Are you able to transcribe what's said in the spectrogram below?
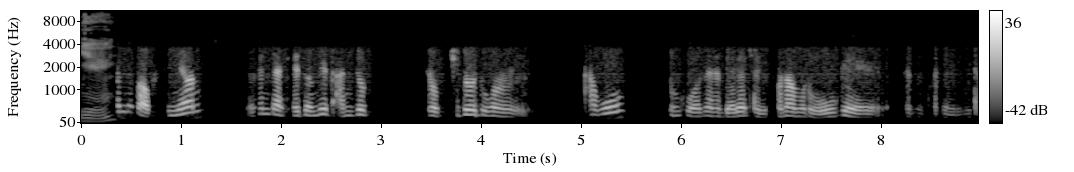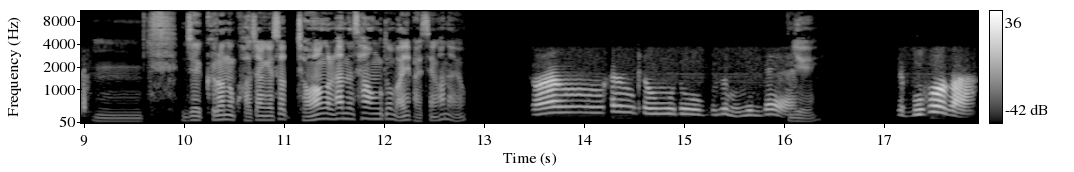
예. 혐의가 없으면 현장 개도 및 안조 조업 지도 등을 하고 중국 내려 저희 번함으로 오게 되는 과정입니다. 음, 이제 그러는 과정에서 저항을 하는 상황도 많이 발생하나요? 저항하는 경우도 물론 있는데 예. 무허가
